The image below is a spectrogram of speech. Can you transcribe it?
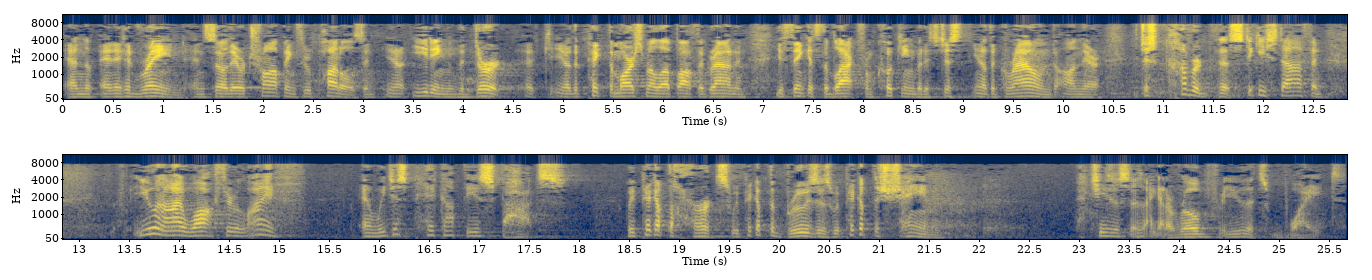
And, the, and it had rained, and so they were tromping through puddles and you know eating the dirt. Uh, you know, they pick the marshmallow up off the ground, and you think it's the black from cooking, but it's just you know the ground on there, just covered the sticky stuff. And you and I walk through life, and we just pick up these spots we pick up the hurts. We pick up the bruises. We pick up the shame. And Jesus says, I got a robe for you that's white.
